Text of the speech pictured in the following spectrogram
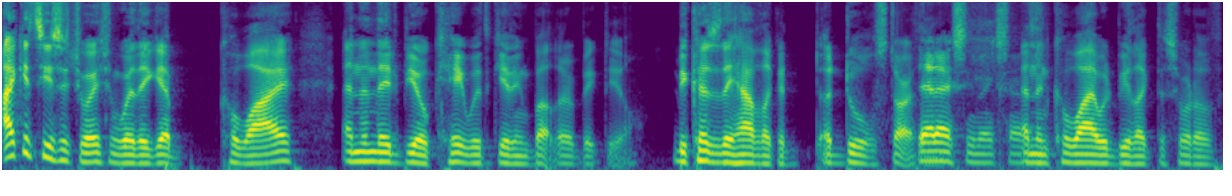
I could see a situation where they get Kawhi, and then they'd be okay with giving Butler a big deal because they have like a, a dual star. That thing. actually makes sense. and then Kawhi would be like the sort of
